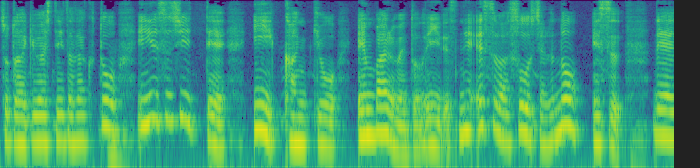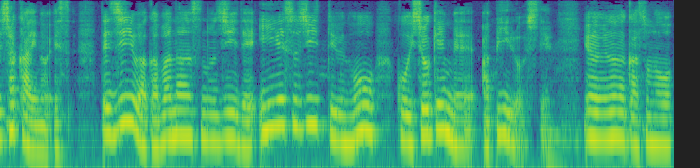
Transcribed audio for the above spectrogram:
ちょっとだけ言わせていただくと、ESG っていい環境、エンバイロメントの E ですね。S はソーシャルの S。で、社会の S。で、G はガバナンスの G で ESG っていうのをこう一生懸命アピールをして、いや世の中その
